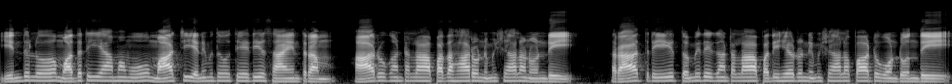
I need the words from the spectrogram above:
ఇందులో మొదటి యామము మార్చి ఎనిమిదవ తేదీ సాయంత్రం ఆరు గంటల పదహారు నిమిషాల నుండి రాత్రి తొమ్మిది గంటల పదిహేడు నిమిషాల పాటు ఉంటుంది.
